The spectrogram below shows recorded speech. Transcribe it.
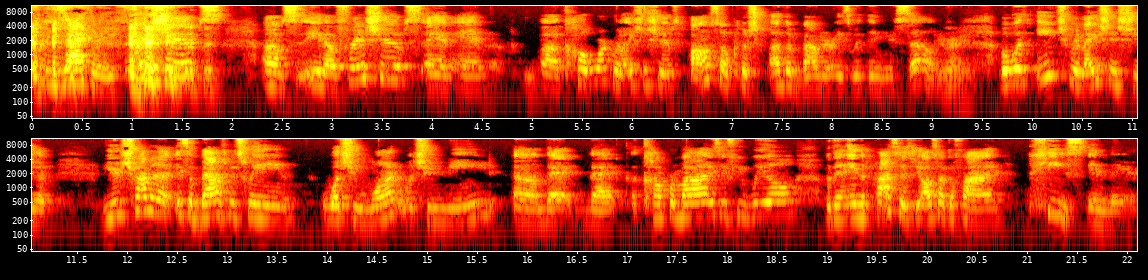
exactly friendships um you know friendships and and uh, co-work relationships also push other boundaries within yourself right. but with each relationship you're trying to it's a balance between what you want what you need um, that that compromise if you will but then in the process you also have to find peace in there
